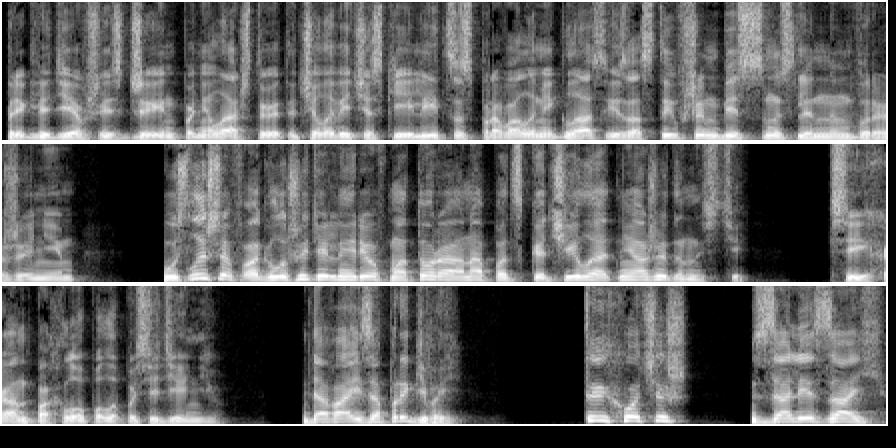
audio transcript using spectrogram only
Приглядевшись, Джейн поняла, что это человеческие лица с провалами глаз и застывшим бессмысленным выражением. Услышав оглушительный рев мотора, она подскочила от неожиданности. Сейхан похлопала по сиденью. «Давай, запрыгивай!» «Ты хочешь? Залезай!»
